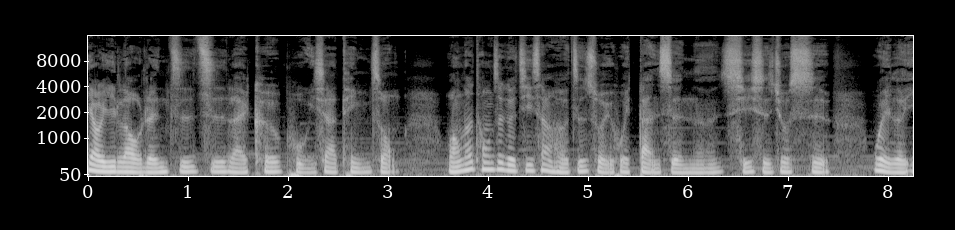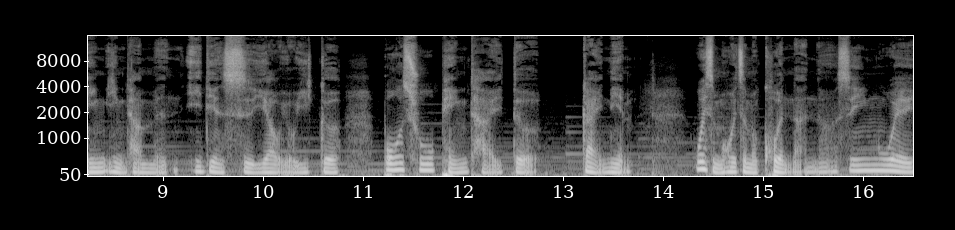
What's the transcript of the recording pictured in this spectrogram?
要以老人之姿来科普一下听众。网络通这个机上盒之所以会诞生呢，其实就是为了因应他们一电视要有一个播出平台的概念。为什么会这么困难呢？是因为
